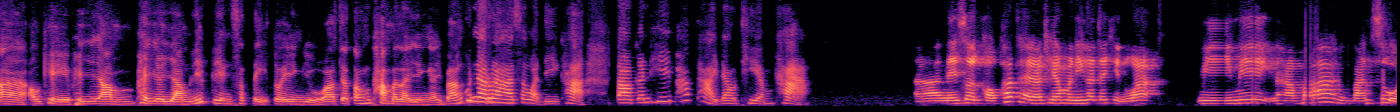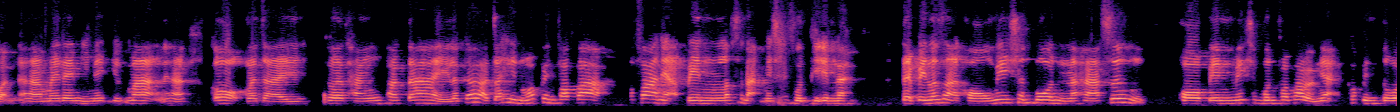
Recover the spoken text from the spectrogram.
อ่าโอเค พยายามพยายามรีบเรียงสติตัวเองอยู่ว่าจะต้องทำอะไรยังไงบ้างคุณนาราสวัสดีค่ะ ต่อกันที่ภาพถ่ายดาวเทียมค่ะอ่าในส่วนของภาพถ่ายดาวเทียมวันนี้ก็จะเห็นว่ามีเมฆนะคะบ้างบางส่วนนะคะไม่ได้มีเมฆเยอะมากนะคะก็กระจายทั่วทั้งภาคใต้ แล้วก็จะเห็นว่าเป็นฟ้าฟ้าฟ้าฟ้าเนี่ยเป็นลักษณะไม่ใช่ฝุ่น PM นะแต่เป็นลักษณะของเมฆชั้นบนนะคะ ซึ่งพอเป็นเมฆชั้นบนฟ้าฟ้าแบบเนี้ยก็เป็นตัว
